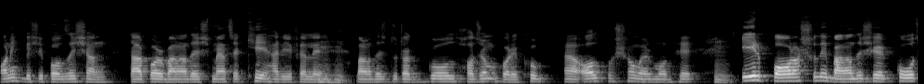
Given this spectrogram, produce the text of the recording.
অনেক বেশি পজিশন তারপর বাংলাদেশ ম্যাচে খেয়ে হারিয়ে ফেলে বাংলাদেশ দুটো গোল হজম করে খুব অল্প সময়ের মধ্যে। এরপর আসলে বাংলাদেশের কোচ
